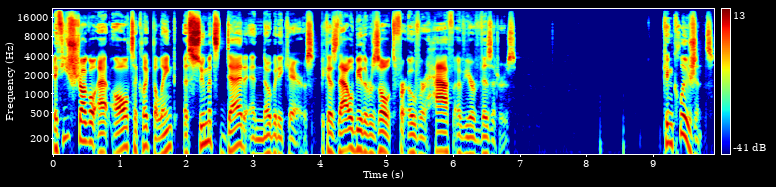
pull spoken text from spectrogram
If you struggle at all to click the link, assume it's dead and nobody cares, because that will be the result for over half of your visitors. Conclusions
